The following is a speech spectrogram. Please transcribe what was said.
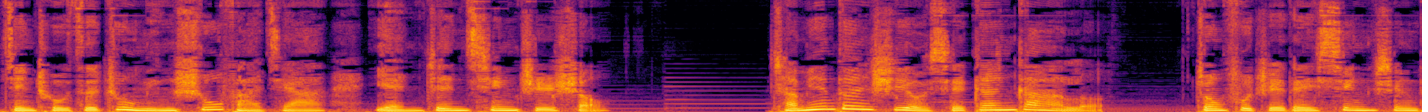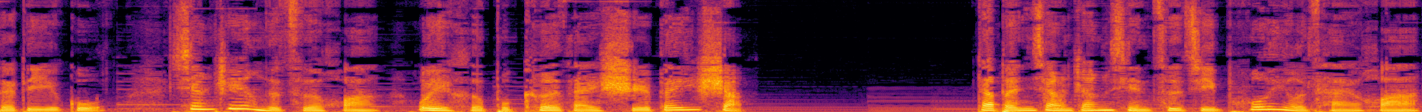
竟出自著名书法家颜真卿之手，场面顿时有些尴尬了。钟父只得悻悻的嘀咕：“像这样的字画，为何不刻在石碑上？”他本想彰显自己颇有才华，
